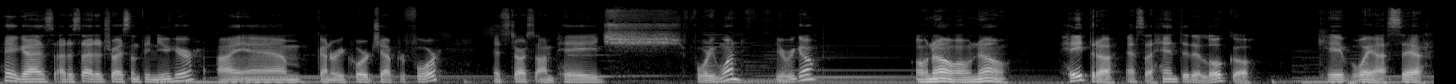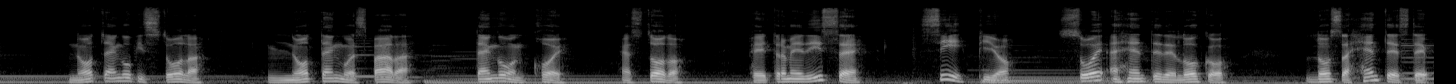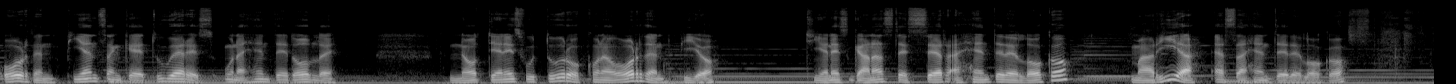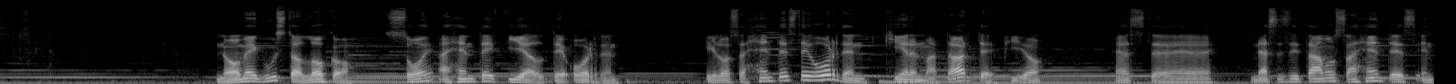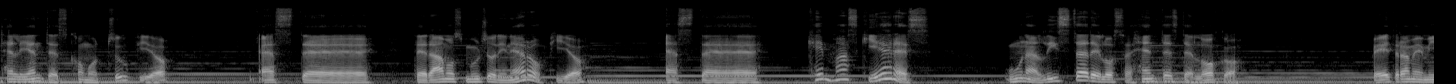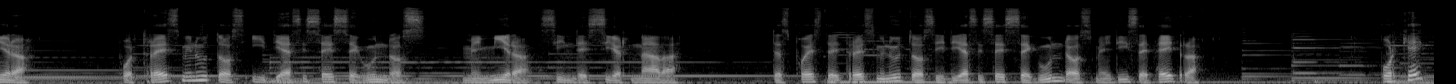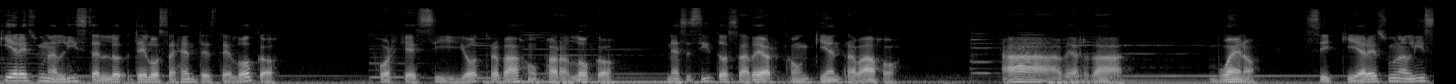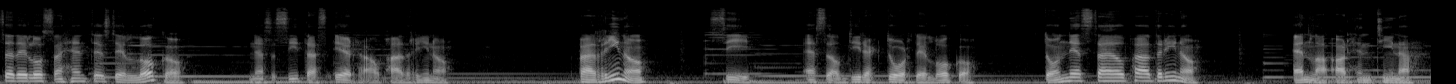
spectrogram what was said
Hey guys, I decided to try something new here. I am going to record chapter 4. It starts on page 41. Here we go. Oh no, oh no. Petra es agente de loco. ¿Qué voy a hacer? No tengo pistola. No tengo espada. Tengo un koi. Es todo. Petra me dice, sí, Pío, soy agente de loco. Los agentes de orden piensan que tú eres un agente doble. No tienes futuro con el orden, Pío. ¿Tienes ganas de ser agente de loco? María es agente de loco. No me gusta loco. Soy agente fiel de orden. Y los agentes de orden quieren matarte, Pío. Este... Necesitamos agentes inteligentes como tú, Pío. Este... Te damos mucho dinero, Pío. Este... ¿Qué más quieres? Una lista de los agentes de loco. Petra me mira. Por tres minutos y dieciséis segundos me mira sin decir nada. Después de tres minutos y dieciséis segundos me dice Petra, ¿Por qué quieres una lista de los agentes de loco? Porque si yo trabajo para loco, necesito saber con quién trabajo. Ah, verdad. Bueno, si quieres una lista de los agentes de loco, necesitas ir al padrino. ¿Padrino? Sí, es el director de loco. ¿Dónde está el padrino? En la Argentina.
